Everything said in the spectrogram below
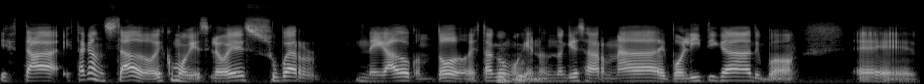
está está cansado es como que se lo ve súper negado con todo está como que no, no quiere saber nada de política tipo eh,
